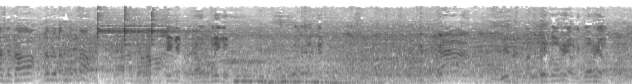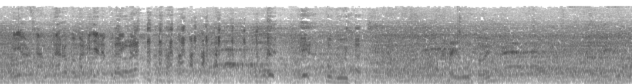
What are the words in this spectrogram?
Ah, kita. Kita kita kita. Okay, good. Round 3 good. Dapat good. Ka! Likoreo, likoreo. Ayun, sa laro pa ba niya na Laro na. Puguya. May buto eh. May buto.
